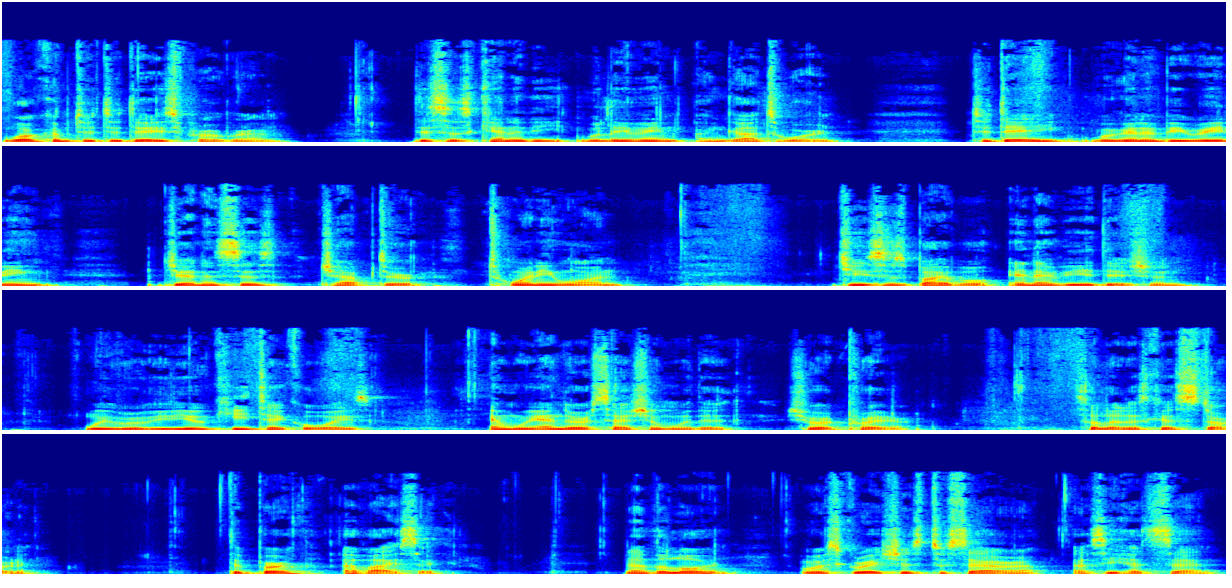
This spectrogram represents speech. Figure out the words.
welcome to today's program. This is Kennedy. We're living on God's Word. Today, we're going to be reading Genesis chapter 21, Jesus Bible NIV edition. We review key takeaways and we end our session with a short prayer. So let us get started. The birth of Isaac. Now the Lord was gracious to Sarah as he had said,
